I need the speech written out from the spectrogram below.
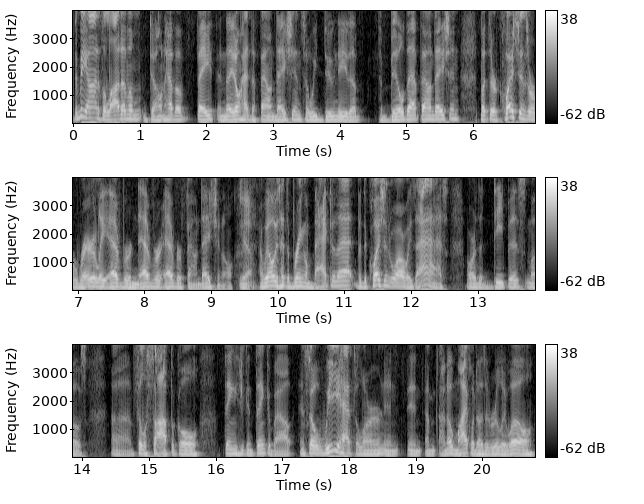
to be honest, a lot of them don't have a faith and they don't have the foundation. So we do need a to build that foundation. But their questions are rarely ever, never, ever foundational. Yeah. And we always have to bring them back to that. But the questions we always ask are the deepest, most uh, philosophical things you can think about. And so we have to learn, and, and um, I know Michael does it really well,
